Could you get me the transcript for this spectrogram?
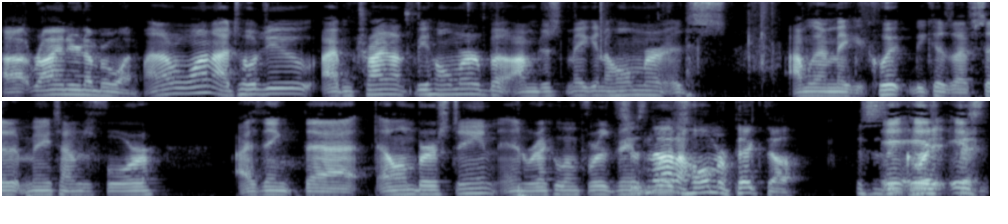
Uh, Ryan, you're number one. My number one, I told you, I'm trying not to be Homer, but I'm just making a Homer. It's, I'm gonna make it quick because I've said it many times before. I think that Ellen Burstyn and Requiem for the Dream This is not a Homer pick, though. This is a is, great is,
